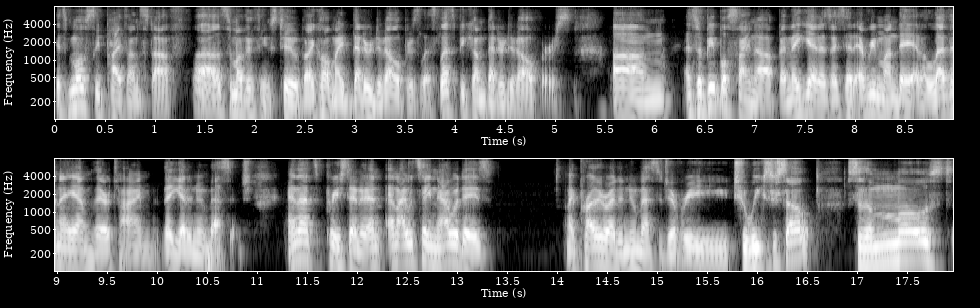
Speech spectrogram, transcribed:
it's mostly Python stuff, uh, some other things too, but I call it my better developers list. Let's become better developers. Um, and so people sign up and they get, as I said, every Monday at 11 a.m. their time, they get a new message, and that's pretty standard. And and I would say nowadays, I probably write a new message every two weeks or so. So the most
